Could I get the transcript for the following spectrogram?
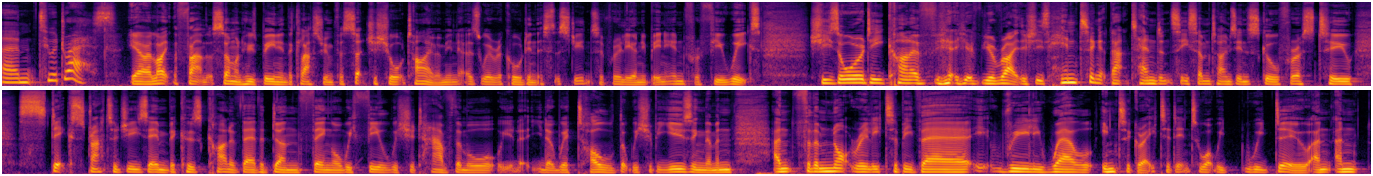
um, to address. Yeah i like the fact that someone who's been in the classroom for such a short time i mean as we're recording this the students have really only been in for a few weeks, she's already kind of, you're right, she's hinting at that tendency sometimes in school for us to stick strategies in because kind of they're the done thing or we feel we should have them or, you know, you know we're told that we should be using them and, and for them not really to be there really well integrated into what we, we do. And, and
